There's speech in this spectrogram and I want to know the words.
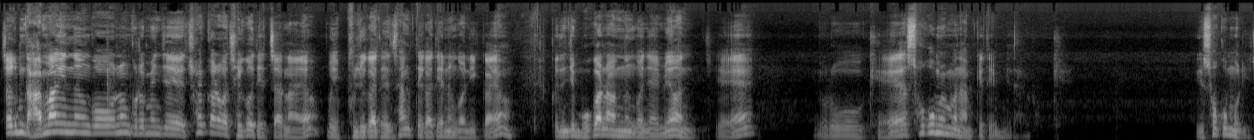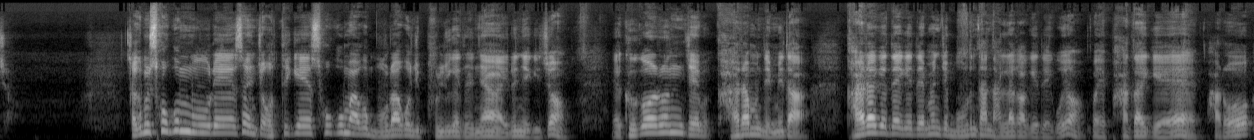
자, 그럼 남아있는 거는 그러면 이제 철가루가 제거됐잖아요. 뭐 분리가 된 상태가 되는 거니까요. 근데 이제 뭐가 남는 거냐면, 이제, 요렇게 소금물만 남게 됩니다. 이렇게. 이게 소금물이죠. 자, 그러면 소금물에서 이제 어떻게 소금하고 물하고 이제 분리가 되냐, 이런 얘기죠. 예, 그거는 이제 가열하면 됩니다. 가열하게 되게 되면 이제 물은 다 날아가게 되고요. 뭐 바닥에 바로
